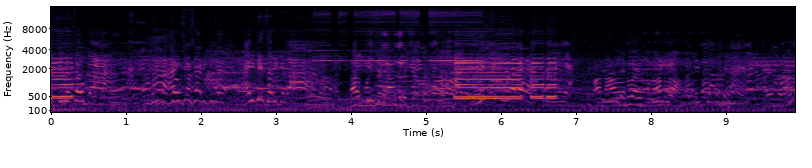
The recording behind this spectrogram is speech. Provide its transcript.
చిన్న చౌక. IT circle. నాలుగు వందలు ఐదు వందలు ఆటరా. ఐదు వందలా?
